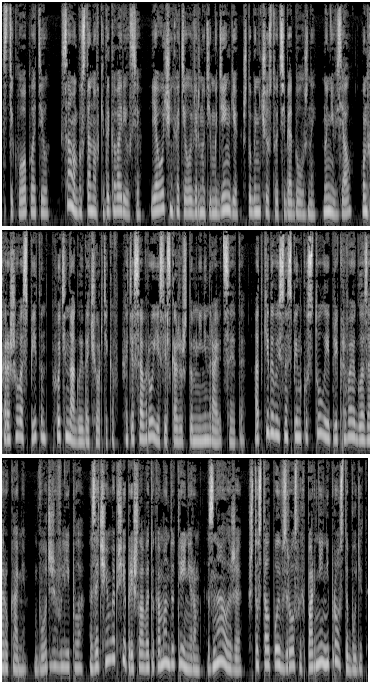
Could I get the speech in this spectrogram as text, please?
стекло оплатил, сам об установке договорился. Я очень хотела вернуть ему деньги, чтобы не чувствовать себя должной, но не взял. Он хорошо воспитан, хоть и наглый до чертиков, хотя совру, если скажу, что мне не нравится это. Откидываюсь на спинку стула и прикрываю глаза руками. Вот же влипла. Зачем вообще пришла в эту команду тренером? Знала же, что с толпой взрослых парней не просто будет.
